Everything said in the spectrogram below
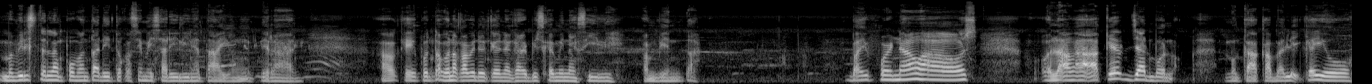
mabilis na lang pumunta dito kasi may sarili na tayong tirahan. Okay, punta muna kami doon kaya nag-harvest kami ng sili, pambenta. Bye for now, house. Wala ang aakit dyan, bon. Magkakamali kayo.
